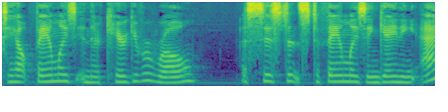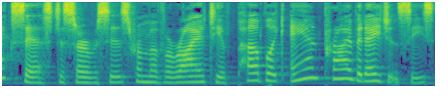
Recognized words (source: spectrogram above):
to help families in their caregiver role, assistance to families in gaining access to services from a variety of public and private agencies,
